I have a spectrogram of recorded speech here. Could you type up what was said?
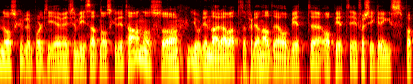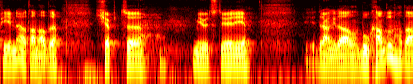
nå skulle politiet liksom vise at nå skulle de ta han, og så gjorde de narr av at fordi han hadde oppgitt, eh, oppgitt i forsikringspapirene at han hadde kjøpt eh, mye utstyr i, i Drangedal bokhandel. Og da,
